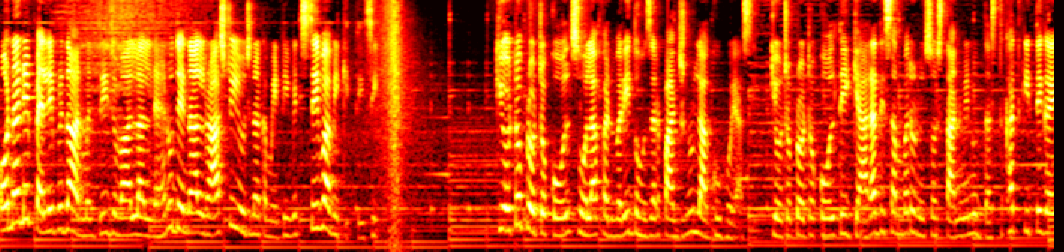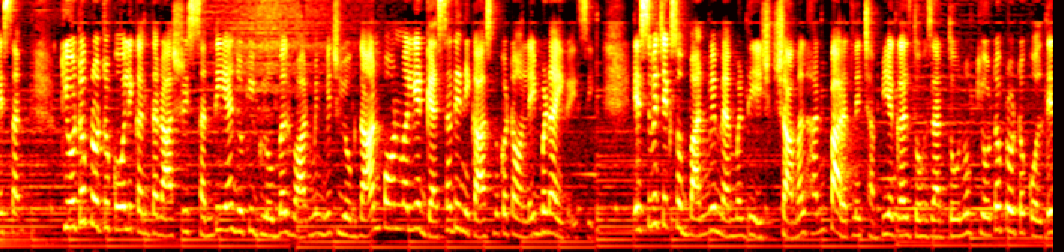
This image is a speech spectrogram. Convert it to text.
ਉਹਨਾਂ ਨੇ ਪਹਿਲੇ ਪ੍ਰਧਾਨ ਮੰਤਰੀ ਜਵਾਹਰ ਲਾਲ ਨਹਿਰੂ ਦੇ ਨਾਲ ਰਾਸ਼ਟਰੀ ਯੋਜਨਾ ਕਮੇਟੀ ਵਿੱਚ ਸੇਵਾ ਵੀ ਕੀਤੀ ਸੀ। ਕਿਓਟੋ ਪ੍ਰੋਟੋਕੋਲ 16 ਫਰਵਰੀ 2005 ਨੂੰ ਲਾਗੂ ਹੋਇਆ ਸੀ। ਕਿਓਟੋ ਪ੍ਰੋਟੋਕੋਲ ਤੇ 11 ਦਸੰਬਰ 1997 ਨੂੰ ਦਸਤਖਤ ਕੀਤੇ ਗਏ ਸਨ। ਕਿਓਟੋ ਪ੍ਰੋਟੋਕੋਲ ਇੱਕ ਅੰਤਰਰਾਸ਼ਟਰੀ ਸੰਧੀ ਹੈ ਜੋ ਕਿ ਗਲੋਬਲ ਵਾਰਮਿੰਗ ਵਿੱਚ ਯੋਗਦਾਨ ਪਾਉਣ ਵਾਲੀਆਂ ਗੈਸਾਂ ਦੇ ਨਿਕਾਸ ਨੂੰ ਘਟਾਉਣ ਲਈ ਬਣਾਈ ਗਈ ਸੀ। ਇਸ ਵਿੱਚ 192 ਮੈਂਬਰ ਦੇਸ਼ ਸ਼ਾਮਲ ਹਨ। ਭਾਰਤ ਨੇ 26 ਅਗਸਤ 2002 ਨੂੰ ਕਿਓਟੋ ਪ੍ਰੋਟੋਕੋਲ ਤੇ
